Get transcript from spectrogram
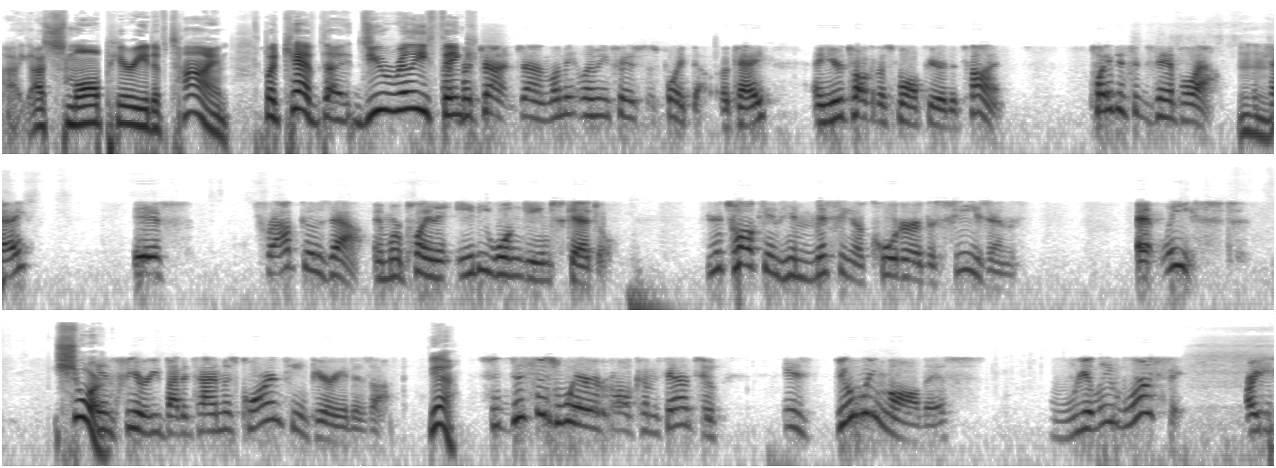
a, a small period of time. But Kev, do you really think. But John, John, let me, let me finish this point, though, okay? And you're talking a small period of time. Play this example out, mm-hmm. okay? If Trout goes out and we're playing an 81 game schedule, you're talking him missing a quarter of the season at least. Sure. In theory, by the time his quarantine period is up. Yeah. So this is where it all comes down to: is doing all this really worth it? Are you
